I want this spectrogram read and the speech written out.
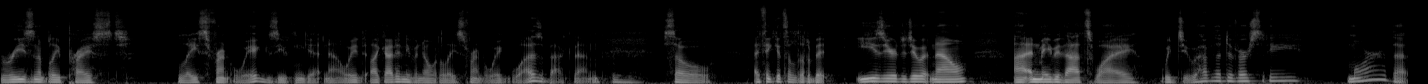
reasonably priced lace front wigs you can get now. We like I didn't even know what a lace front wig was back then. Mm-hmm. So I think it's a little bit easier to do it now, uh, and maybe that's why we do have the diversity more. That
